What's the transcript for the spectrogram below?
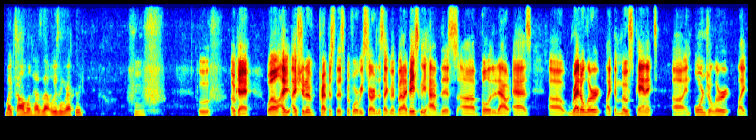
Mike Tomlin has that losing record. Oof. Oof. Okay. Well, I, I should have prefaced this before we started the segment, but I basically have this uh, bulleted out as uh, red alert, like the most panicked, uh, an orange alert, like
